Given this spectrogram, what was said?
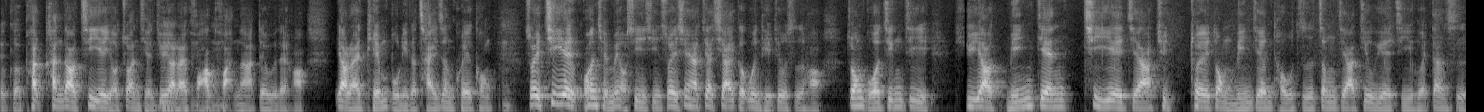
这个看看到企业有赚钱，就要来罚款呐、啊，对不对哈？要来填补你的财政亏空，所以企业完全没有信心。所以现在在下一个问题就是哈，中国经济需要民间企业家去推动民间投资，增加就业机会，但是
